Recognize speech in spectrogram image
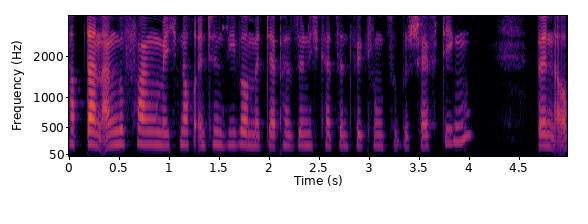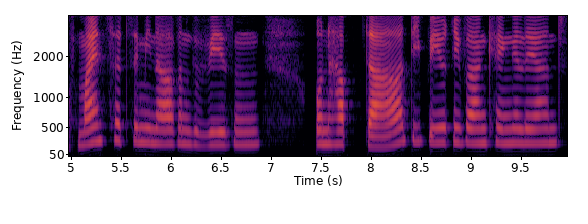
Habe dann angefangen, mich noch intensiver mit der Persönlichkeitsentwicklung zu beschäftigen. Bin auf Mindset-Seminaren gewesen und habe da die Berivan kennengelernt.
